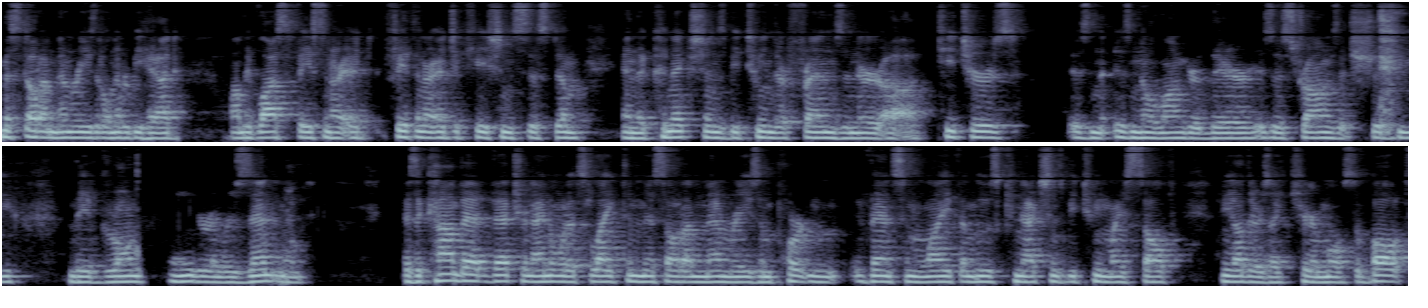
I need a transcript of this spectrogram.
missed out on memories that'll never be had. Um, they've lost faith in our ed- faith in our education system, and the connections between their friends and their uh, teachers is is no longer there. Is as strong as it should be. They've grown anger and resentment. As a combat veteran, I know what it's like to miss out on memories, important events in life, and lose connections between myself and the others I care most about.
